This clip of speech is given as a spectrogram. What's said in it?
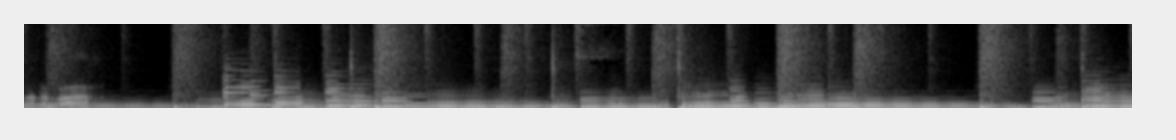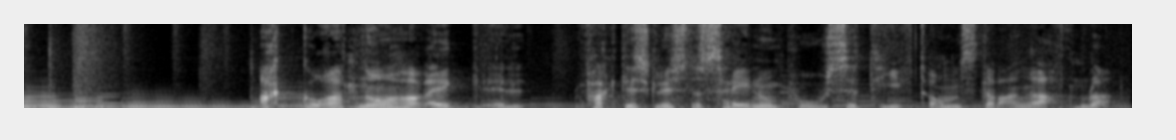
Ha det bra. Akkurat nå har jeg eh, faktisk lyst til å si noe positivt om Stavanger Aftenblad.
